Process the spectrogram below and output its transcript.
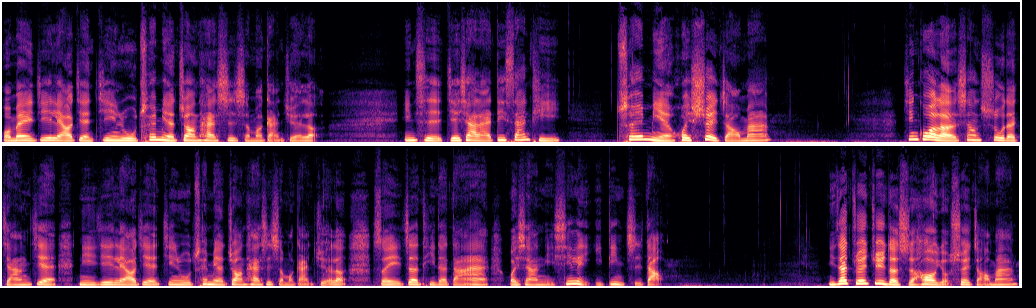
我们已经了解进入催眠状态是什么感觉了，因此接下来第三题：催眠会睡着吗？经过了上述的讲解，你已经了解进入催眠状态是什么感觉了，所以这题的答案，我想你心里一定知道。你在追剧的时候有睡着吗？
